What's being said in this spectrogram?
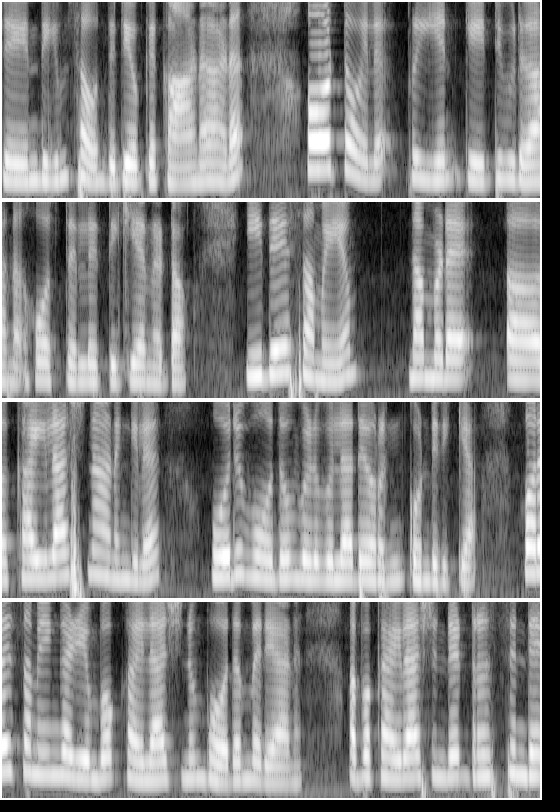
ജയന്തിയും സൗന്ദര്യവും ഒക്കെ കാണുകയാണ്. ഓട്ടോയിൽ പ്രിയൻ കയറ്റി വിടുകയാണ് ഹോസ്റ്റലിൽ എത്തിക്കുകയാണ് കേട്ടോ. ഇതേ സമയം നമ്മുടെ കൈലാഷിനാണെങ്കിൽ ഒരു ബോധവും വിടുവില്ലാതെ ഉറങ്ങിക്കൊണ്ടിരിക്കുക. കുറേ സമയം കഴിയുമ്പോൾ കൈലാഷിനും ബോധം വരികയാണ് അപ്പോൾ കൈലാഷിന്റെ ഡ്രസ്സിന്റെ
